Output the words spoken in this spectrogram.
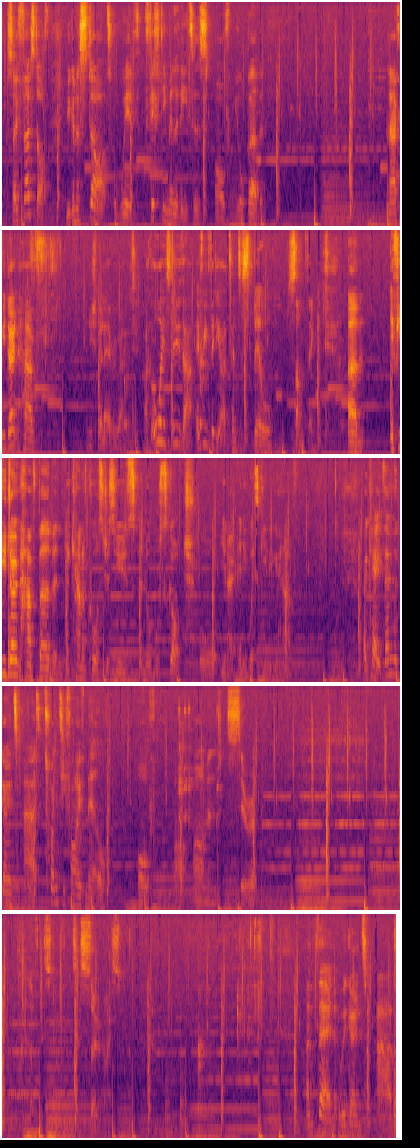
So first off, you're going to start with 50 milliliters of your bourbon. Now if you don't have, you spill it everywhere. I can always do that. Every video I tend to spill something. Um, if you don't have bourbon, you can of course just use a normal scotch or you know any whiskey that you have. Okay, then we're going to add 25 ml of almond syrup. I love this stuff. This is so nice. And then we're going to add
